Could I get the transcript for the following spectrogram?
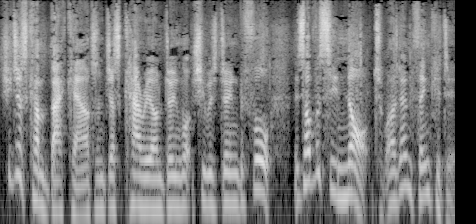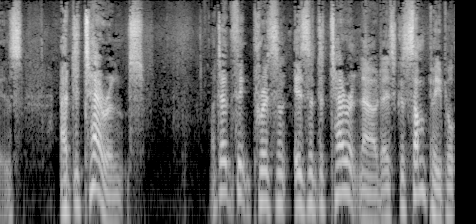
she just come back out and just carry on doing what she was doing before. It's obviously not, well, I don't think it is, a deterrent. I don't think prison is a deterrent nowadays because some people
